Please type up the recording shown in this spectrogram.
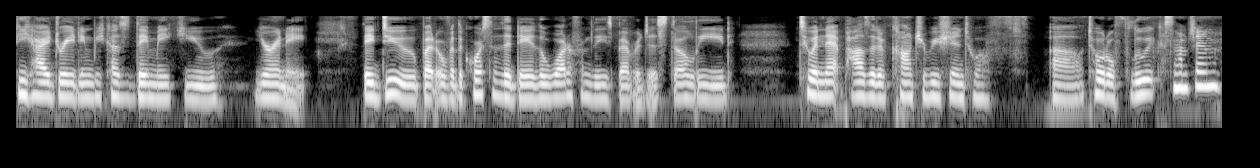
dehydrating because they make you urinate. They do, but over the course of the day, the water from these beverages still lead to a net positive contribution to a f- uh, total fluid consumption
